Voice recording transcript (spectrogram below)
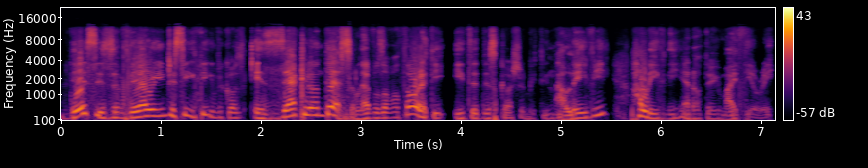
This is a very interesting thing because exactly on this levels of authority, it's a discussion between Halevi, Halivni, and I'll tell you my theory.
